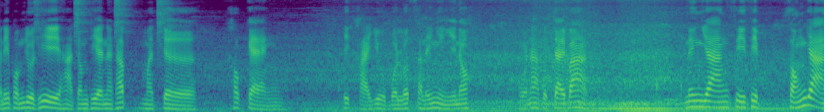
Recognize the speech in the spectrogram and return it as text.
วันนี้ผมอยู่ที่หาดจอมเทียนนะครับ มาเจอข้าวแกงที่ขายอยู่บนรถซาเล้งอย่างนี้เนาะโหน่าสนใจบ้างหนึ่งอย่าง40สองอย่าง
